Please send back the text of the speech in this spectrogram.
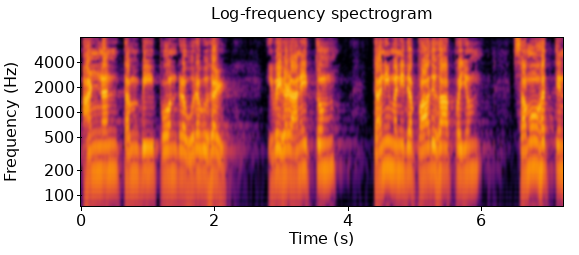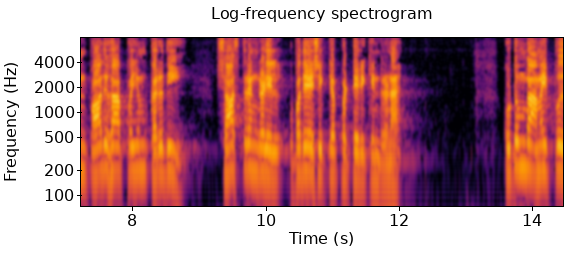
அண்ணன் தம்பி போன்ற உறவுகள் இவைகள் அனைத்தும் தனிமனித பாதுகாப்பையும் சமூகத்தின் பாதுகாப்பையும் கருதி சாஸ்திரங்களில் உபதேசிக்கப்பட்டிருக்கின்றன. குடும்ப அமைப்பு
